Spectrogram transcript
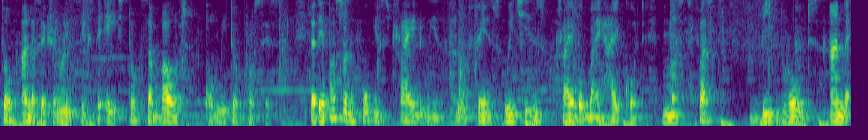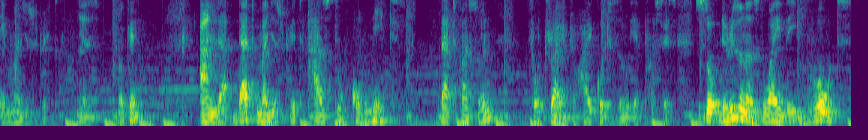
talk under section 168 talks about committal process that a person who is tried with an offense which is triable by high court must first be brought under a magistrate Yes. okay and uh, that magistrate has to commit that person for trial to high court through a process. So the reason as to why they brought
